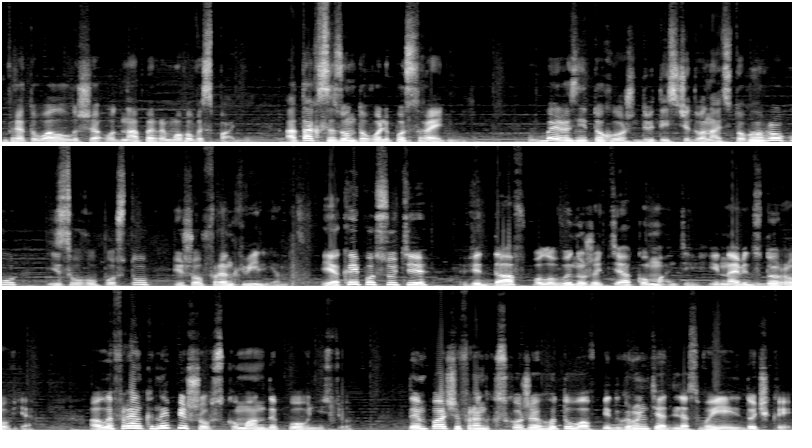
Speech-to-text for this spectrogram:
врятувала лише одна перемога в Іспанії. А так сезон доволі посередній. В березні того ж 2012 року зі свого посту пішов Френк Вільямс, який по суті віддав половину життя команді і навіть здоров'я. Але Френк не пішов з команди повністю. Тим паче Френк, схоже, готував підґрунтя для своєї дочки.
